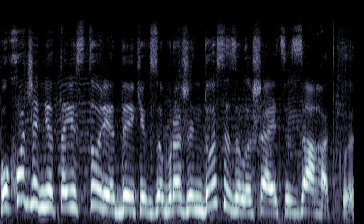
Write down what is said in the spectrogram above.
Походження та історія деяких зображень досі залишається загадкою.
